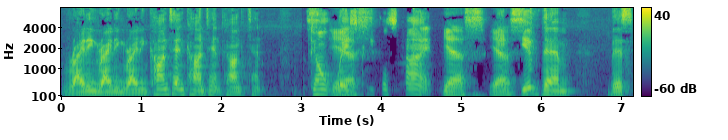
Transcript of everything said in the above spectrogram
writing, writing, writing, content, content, content. don't Yes. waste people's time. Yes, yes. give them this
